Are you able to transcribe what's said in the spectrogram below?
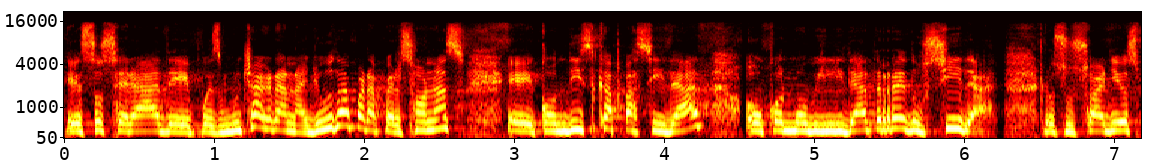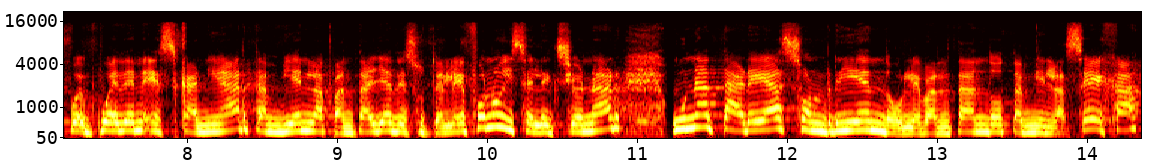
Esto será de pues mucha gran ayuda para personas eh, con discapacidad o con movilidad reducida. Los usuarios pueden escanear también la pantalla de su teléfono y seleccionar una tarea sonriendo, levantando también la ceja,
